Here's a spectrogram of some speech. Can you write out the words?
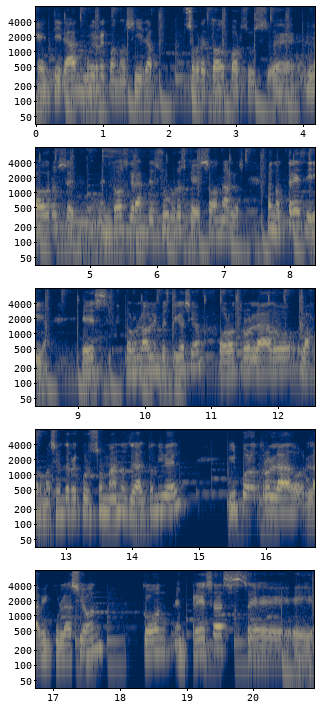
entidad muy reconocida sobre todo por sus eh, logros en, dos grandes rubros que son a los, bueno, tres diría. Es por un lado la investigación, por otro lado la formación de recursos humanos de alto nivel y por otro lado la vinculación con empresas, eh, eh,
